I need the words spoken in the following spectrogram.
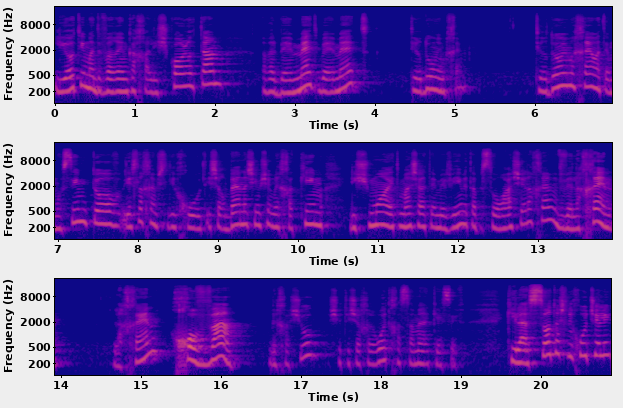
להיות עם הדברים ככה, לשקול אותם. אבל באמת באמת תרדו ממכם. תרדו ממכם, אתם עושים טוב, יש לכם שליחות, יש הרבה אנשים שמחכים לשמוע את מה שאתם מביאים, את הבשורה שלכם, ולכן, לכן חובה וחשוב שתשחררו את חסמי הכסף. כי לעשות השליחות שלי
